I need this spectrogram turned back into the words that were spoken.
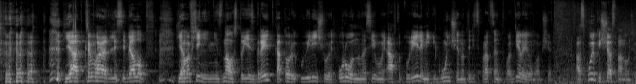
Я открываю для себя лот. Я вообще не, не знал, что есть грейд, который увеличивает урон, наносимый автотурелями и гончие на 30%. А где Рейвен вообще? А сколько сейчас наносит?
